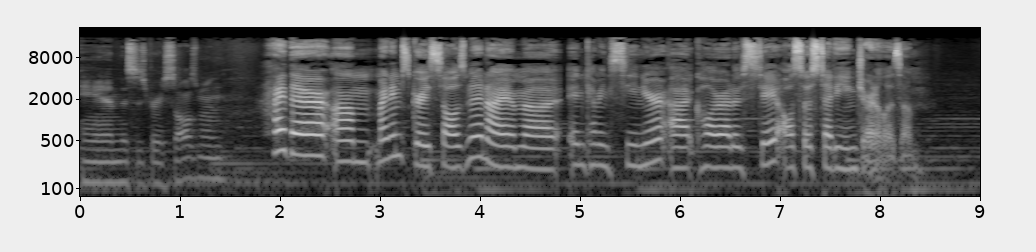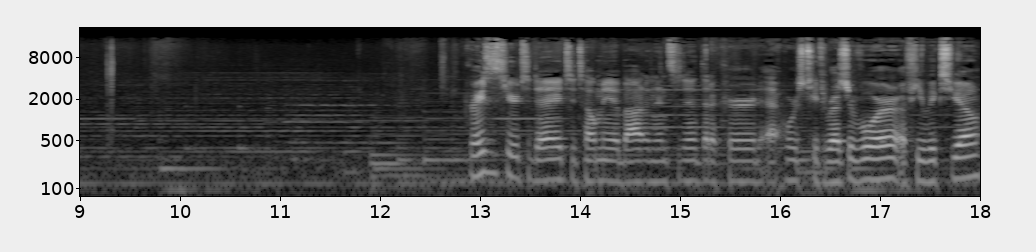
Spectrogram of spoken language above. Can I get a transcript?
And this is Grace Salzman. Hi there. Um, my name is Grace Salzman. I am an incoming senior at Colorado State, also studying journalism. Grace is here today to tell me about an incident that occurred at Horsetooth Reservoir a few weeks ago.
